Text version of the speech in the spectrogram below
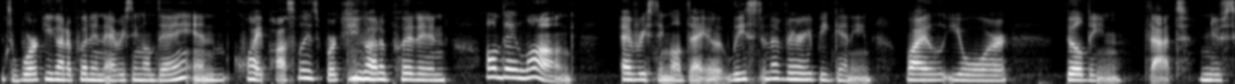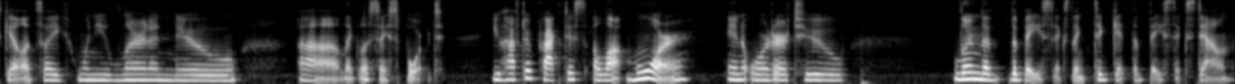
It's work you got to put in every single day, and quite possibly it's work you got to put in all day long, every single day, at least in the very beginning, while you're building that new skill. It's like when you learn a new, uh, like let's say sport, you have to practice a lot more in order to learn the, the basics, like to get the basics down.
